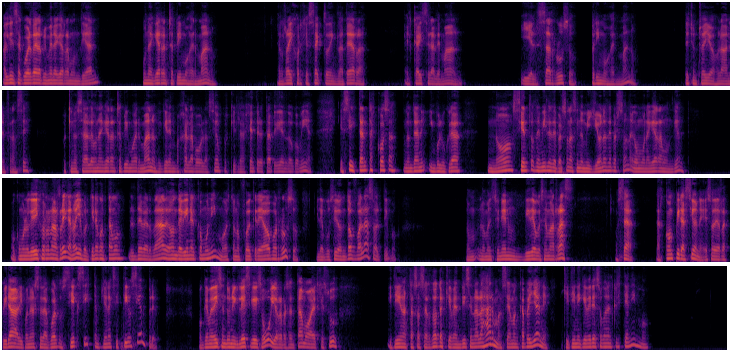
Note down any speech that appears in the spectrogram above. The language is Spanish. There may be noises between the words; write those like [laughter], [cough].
¿Alguien se acuerda de la Primera Guerra Mundial? Una guerra entre primos hermanos. El rey Jorge VI de Inglaterra, el Kaiser alemán y el zar ruso, primos hermanos. De hecho, entre ellos hablaban en francés. Porque no se habla de una guerra entre primos hermanos que quieren bajar la población porque la gente le está pidiendo comida. Y así hay tantas cosas donde han involucrado no cientos de miles de personas, sino millones de personas, como una guerra mundial. O como lo que dijo Ronald Reagan, oye, ¿por qué no contamos de verdad de dónde viene el comunismo? Esto no fue creado por rusos. Y le pusieron dos balazos al tipo. Lo, mencioné en un video que se llama RAS. O sea, las conspiraciones, eso de respirar y ponerse de acuerdo, sí existen, y han existido siempre. ¿O qué me dicen de una iglesia que dice, uy, representamos a Jesús? Y tienen hasta sacerdotes que bendicen a las armas, se llaman capellanes. ¿Qué tiene que ver eso con el cristianismo?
